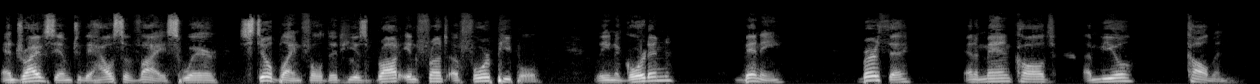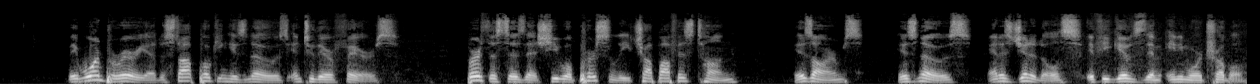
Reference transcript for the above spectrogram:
and drives him to the House of Vice, where, still blindfolded, he is brought in front of four people Lena Gordon, Benny, Bertha, and a man called Emil Kalman. They warn Pereira to stop poking his nose into their affairs. Bertha says that she will personally chop off his tongue, his arms, his nose, and his genitals if he gives them any more trouble.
